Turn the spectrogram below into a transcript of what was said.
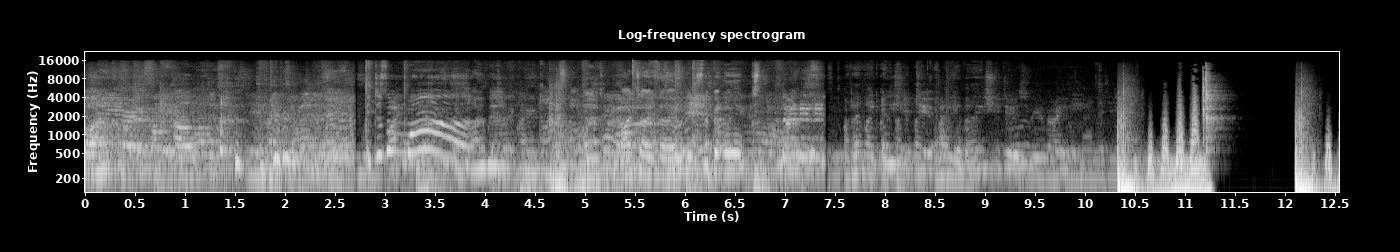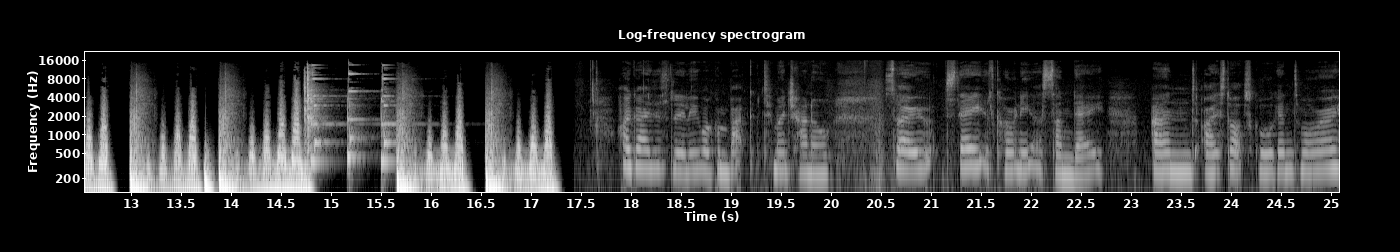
It doesn't work. Why are we playing I don't know. It's a bit awkward. No, no, no. I don't like any, I don't like any of it. Hi guys, it's Lily. Welcome back to my channel. So today is currently a Sunday and I start school again tomorrow.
